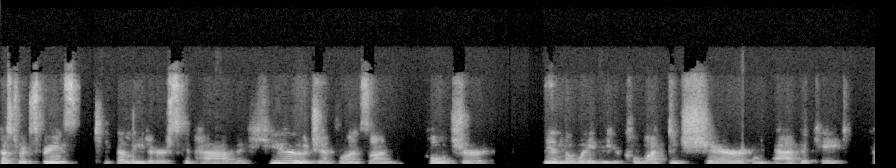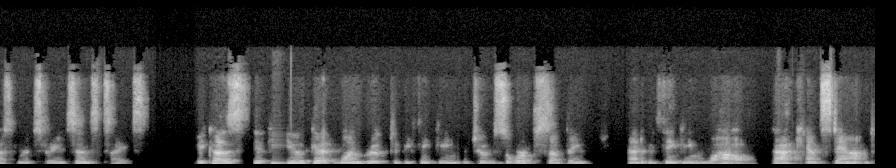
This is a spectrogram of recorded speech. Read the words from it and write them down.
Customer experience leaders can have a huge influence on culture in the way that you collect and share and advocate customer experience insights. Because if you get one group to be thinking, to absorb something and to be thinking, wow, that can't stand,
